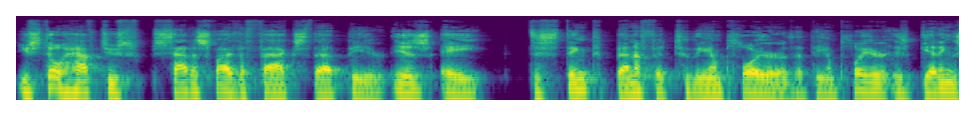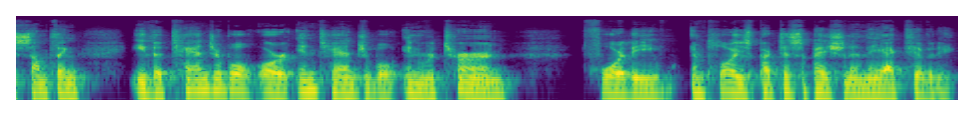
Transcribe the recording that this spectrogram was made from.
you still have to satisfy the facts that there is a distinct benefit to the employer, that the employer is getting something either tangible or intangible in return for the employee's participation in the activity.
